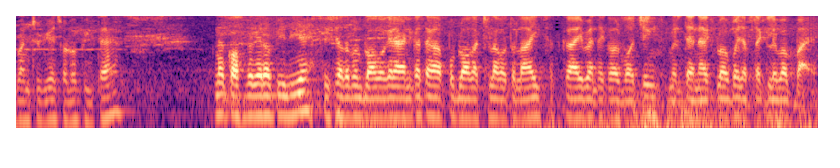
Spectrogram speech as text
बन चुकी है, चलो पीता हैं। ना कॉफ़ी वगैरह पी लिए। है इसके बाद अपन ब्लॉग वगैरह एंड करते हैं। आपको ब्लॉग अच्छा लगा तो like subscribe and thank for watching मिलते हैं नेक्स्ट ब्लॉग में। जब तक के लिए बाय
